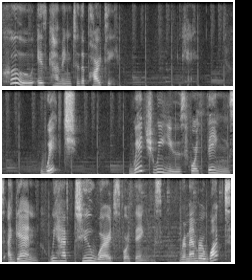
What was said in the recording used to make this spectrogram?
Who is coming to the party? Okay. Which? Which we use for things. Again, we have two words for things. Remember what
